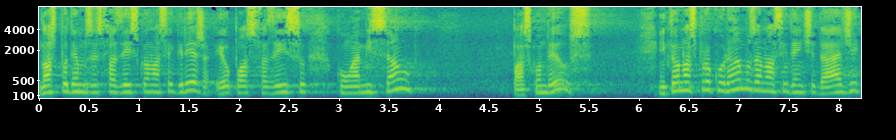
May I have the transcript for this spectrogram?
Nós podemos fazer isso com a nossa igreja, eu posso fazer isso com a missão, paz com Deus. Então nós procuramos a nossa identidade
